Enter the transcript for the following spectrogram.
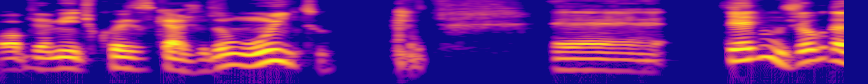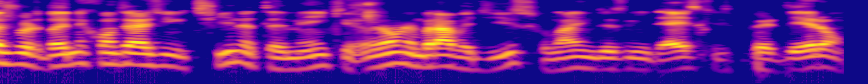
obviamente, coisas que ajudam muito. É, Teve um jogo da Jordânia contra a Argentina também, que eu não lembrava disso, lá em 2010, que eles perderam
